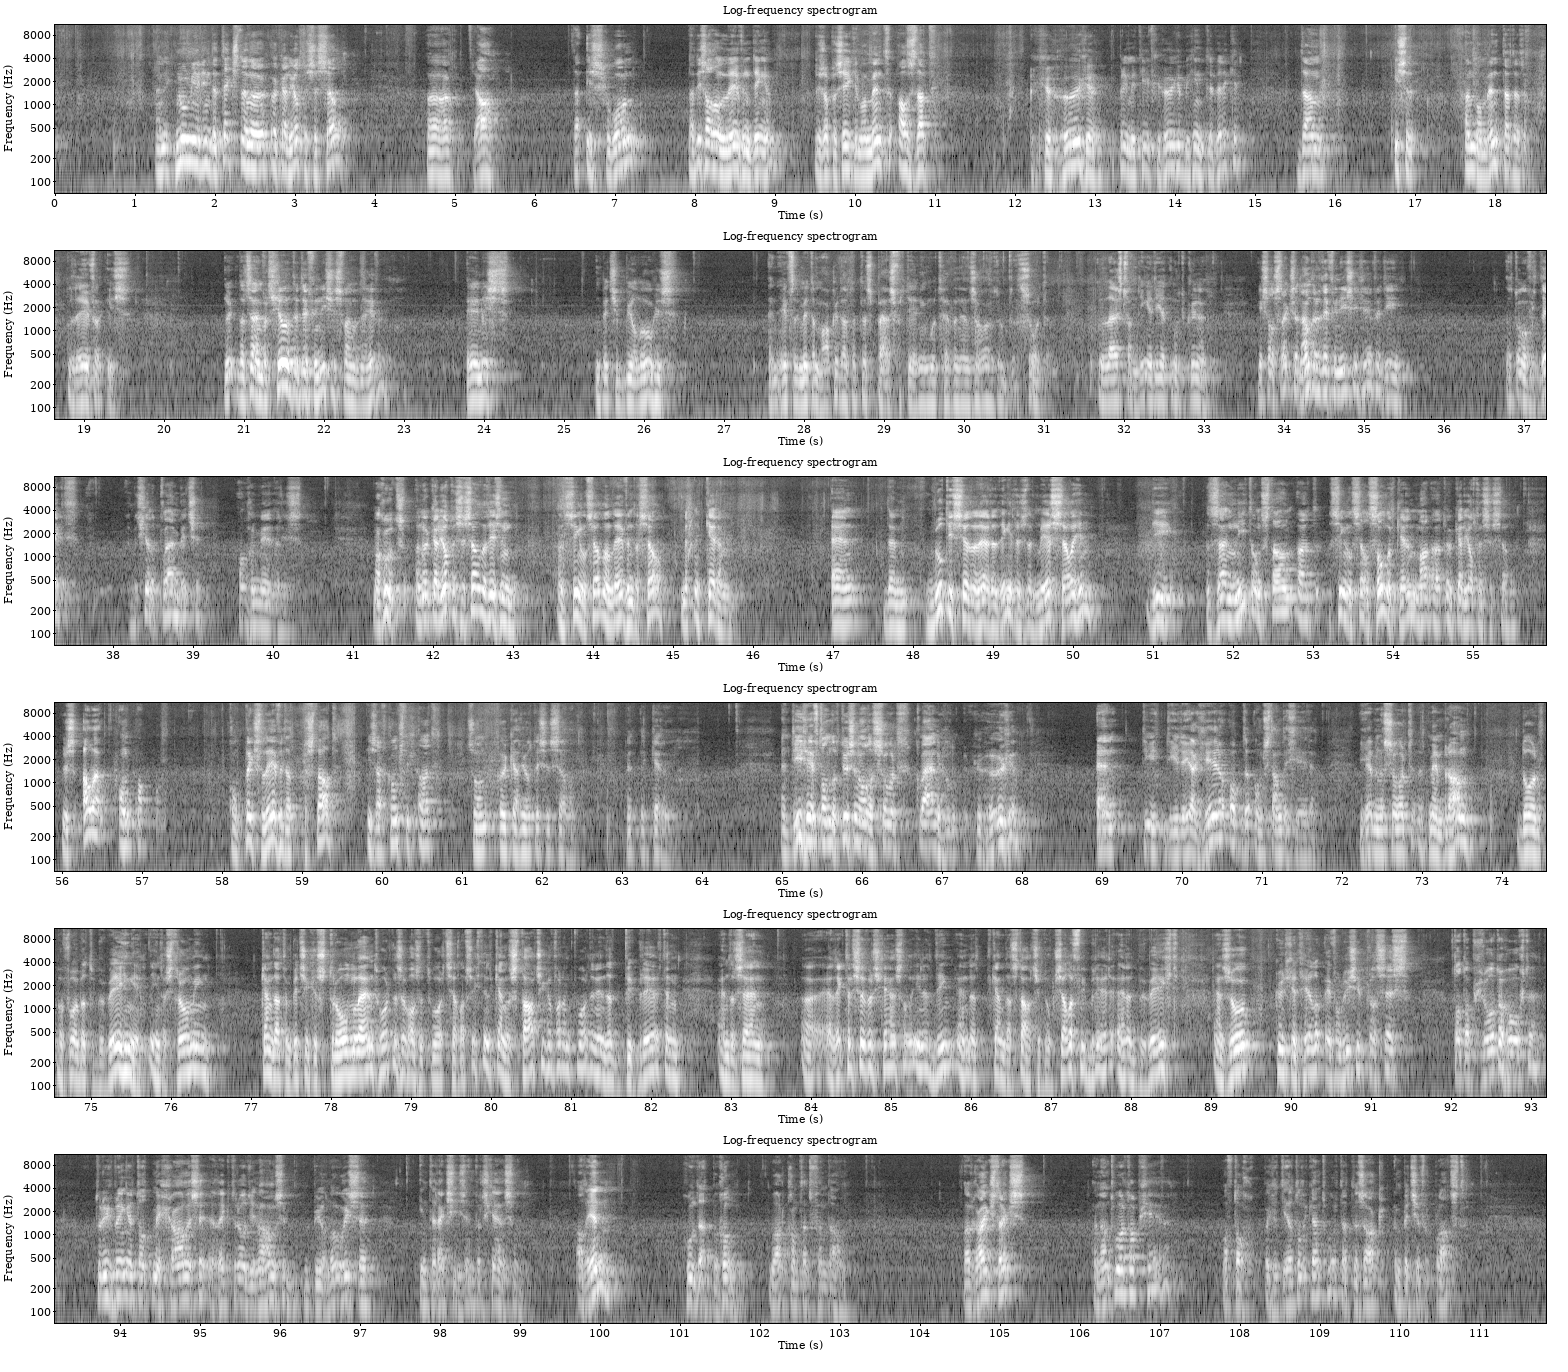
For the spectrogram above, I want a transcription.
En ik noem hier in de tekst een eh, eukaryotische cel. Uh, ja, dat is gewoon, dat is al een levend ding. Dus op een zeker moment, als dat geheugen, primitief geheugen begint te werken, dan is er een moment dat er leven is. Nu, er zijn verschillende definities van leven. Eén is een beetje biologisch en heeft ermee te maken dat het een spijsvertering moet hebben en zo. Dat soort lijst van dingen die het moet kunnen. Ik zal straks een andere definitie geven die het overdekt en misschien een klein beetje algemener is. Maar goed, een eukaryotische cel dat is een, een single cel, een levende cel met een kern. En de multicellulaire dingen, dus de meercelligen, die zijn niet ontstaan uit single cel zonder kern, maar uit eukaryotische cellen. Dus alle complex leven dat bestaat, is afkomstig uit zo'n eukaryotische cellen met een kern. En die heeft ondertussen al een soort klein geheugen en die, die reageren op de omstandigheden. Die hebben een soort het membraan, door bijvoorbeeld de bewegingen in de stroming, kan dat een beetje gestroomlijnd worden, zoals het woord zelf zegt. En er kan een staartje gevormd worden en dat vibreert en, en er zijn uh, elektrische verschijnselen in het ding en dat kan dat staartje ook zelf vibreren en het beweegt. En zo kun je het hele evolutieproces tot op grote hoogte terugbrengen tot mechanische, elektrodynamische, biologische interacties en verschijnselen. Alleen hoe dat begon, waar komt dat vandaan? Daar ga ik straks een antwoord op geven, of toch een gedeeltelijk antwoord, dat de zaak een beetje verplaatst.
